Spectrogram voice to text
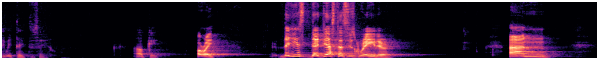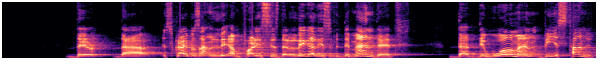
Let me try to say. Okay. All right. The, the justice is greater. And their, the scribes and, Pharisees, their legalism demanded that the woman be stunned.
